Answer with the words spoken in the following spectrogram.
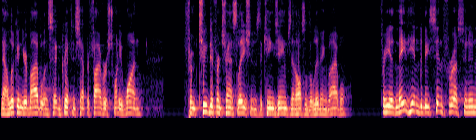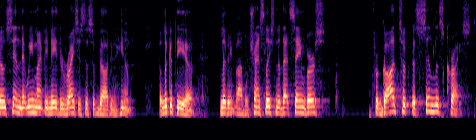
Now, look in your Bible in 2 Corinthians chapter 5, verse 21, from two different translations, the King James and also the Living Bible. For he hath made him to be sin for us who knew no sin, that we might be made the righteousness of God in him. But look at the uh, Living Bible translation of that same verse. For God took the sinless Christ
